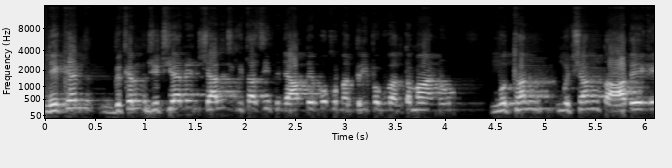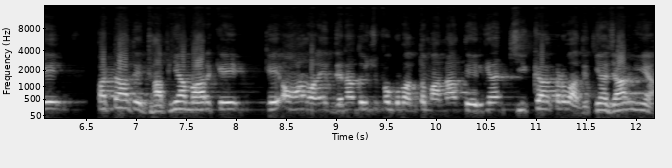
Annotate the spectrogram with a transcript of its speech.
ਲੇਕਿਨ ਵਿਕਰਮ ਜੀਠੀਆ ਨੇ ਚੈਲੰਜ ਕੀਤਾ ਸੀ ਪੰਜਾਬ ਦੇ ਮੁੱਖ ਮੰਤਰੀ ਭਗਵੰਤ ਮਾਨ ਨੂੰ ਮੁੱਠਾਂ ਨੂੰ, ਮੁੱਛਾਂ ਨੂੰ ਤਾ ਦੇ ਕੇ, ਪੱਟਾਂ ਤੇ ਥਾਪੀਆਂ ਮਾਰ ਕੇ ਕਿ ਆਉਣ ਵਾਲੇ ਦਿਨਾਂ ਦੇ ਵਿੱਚ ਭਗਵੰਤ ਮਾਨਾਂ ਤੇਰੀਆਂ ਚੀਕਾਂ ਕਢਵਾ ਦਿੱਤੀਆਂ ਜਾਣਗੀਆਂ।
